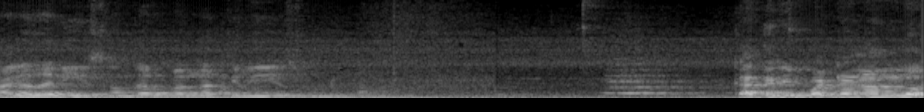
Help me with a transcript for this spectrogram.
తగదని ఈ సందర్భంగా తెలియజేసుకుంటున్నాను కదిరి పట్టణంలో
